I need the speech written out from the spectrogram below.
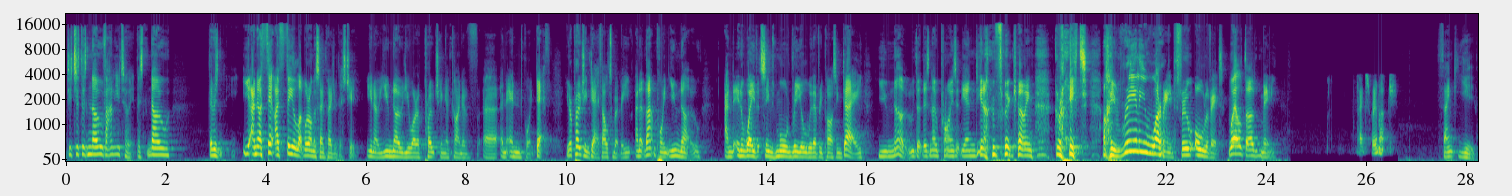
Just, just there's no value to it. There's no there is yeah, and I think I feel like we're on the same page with this, Stu. You know, you know you are approaching a kind of uh, an end point, death. You're approaching death ultimately, and at that point, you know, and in a way that seems more real with every passing day, you know that there's no prize at the end. You know, for going great. I really worried through all of it. Well done, me. Thanks very much. Thank you.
